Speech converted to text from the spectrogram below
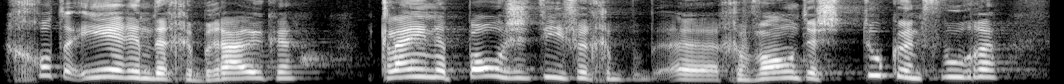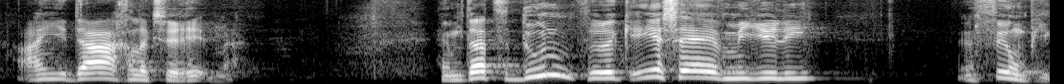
God-erende gebruiken, kleine positieve uh, gewoontes toe kunt voegen aan je dagelijkse ritme. En om dat te doen wil ik eerst even met jullie een filmpje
